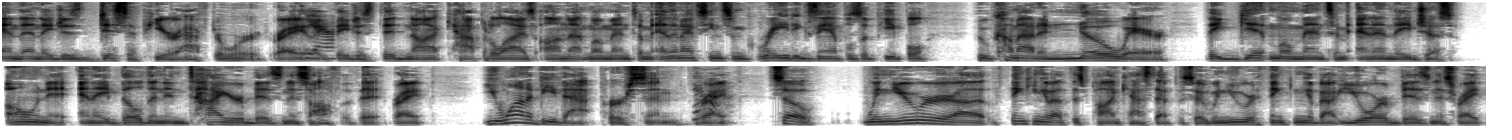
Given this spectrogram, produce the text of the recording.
and then they just disappear afterward, right? Yeah. Like they just did not capitalize on that momentum. And then I've seen some great examples of people who come out of nowhere. They get momentum and then they just own it and they build an entire business off of it, right? You want to be that person, right? So when you were uh, thinking about this podcast episode, when you were thinking about your business, right?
